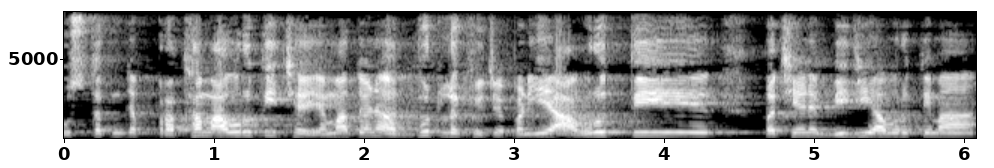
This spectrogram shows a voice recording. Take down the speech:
પુસ્તકની જે પ્રથમ આવૃત્તિ છે, એમાં તો એણે અદ્ભુત લખ્યું છે. પણ એ આવૃત્તિ પછી એણે બીજી આવૃત્તિમાં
